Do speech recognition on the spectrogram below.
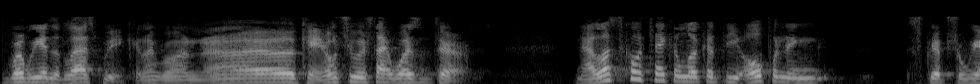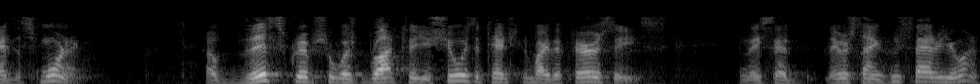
where we ended last week, and I'm going, okay, don't you wish that wasn't there? Now let's go take a look at the opening scripture we had this morning of this scripture was brought to Yeshua's attention by the Pharisees. And they said, they were saying, whose side are you on?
